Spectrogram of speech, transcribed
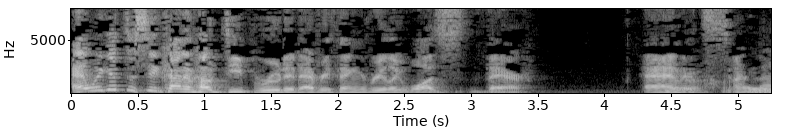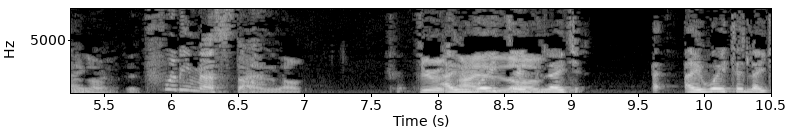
And we get to see kind of how deep rooted everything really was there. and it's I My loved it. pretty messed I up. love Dude, I I waited love like I- I waited like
